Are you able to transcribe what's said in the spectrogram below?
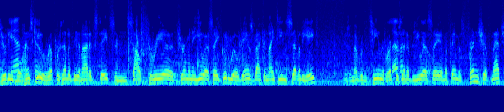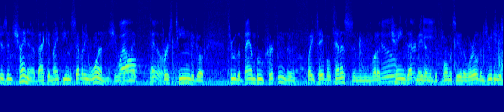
Judy Ten, Bochenski, who represented the United States in South Korea, Germany, USA Goodwill Games back in 1978. She was a member of the team that represented the. USA in the famous friendship matches in China back in 1971. She was on that, that first team to go through the bamboo curtain to play table tennis, and what a Two, change that made in the diplomacy of the world, and Judy was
